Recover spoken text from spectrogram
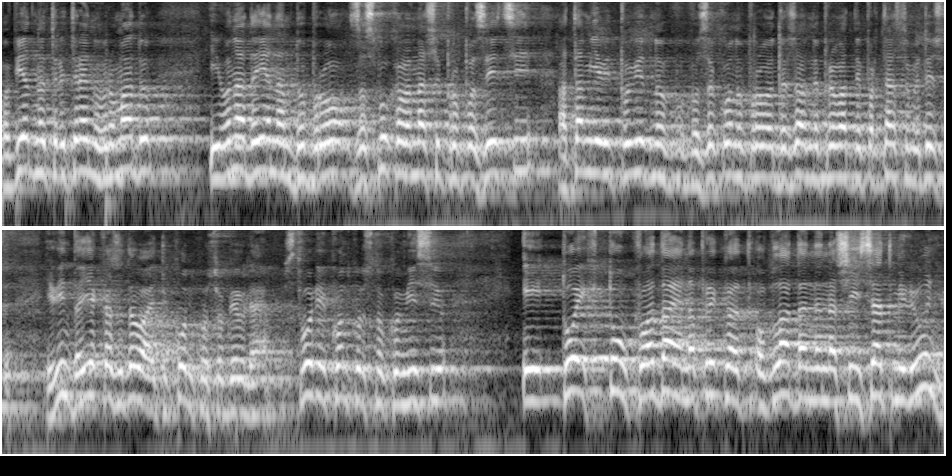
об'єднану територіальну громаду, і вона дає нам добро, заслухала наші пропозиції, а там є відповідно по закону про державне приватне партнерство медичне. І він дає, каже, давайте конкурс об'являємо. Створює конкурсну комісію. І той, хто вкладає, наприклад, обладнання на 60 мільйонів,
